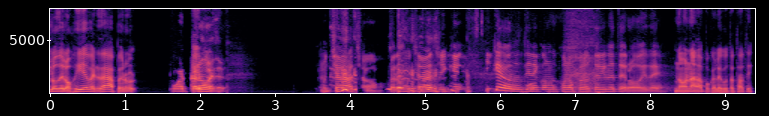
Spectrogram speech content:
lo de los G es verdad, pero. Muchacho, pero muchacho, ¿y qué, ¿y qué tú tienes con, con los peloteros y el esteroide? no, nada, porque le gusta a Tati.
